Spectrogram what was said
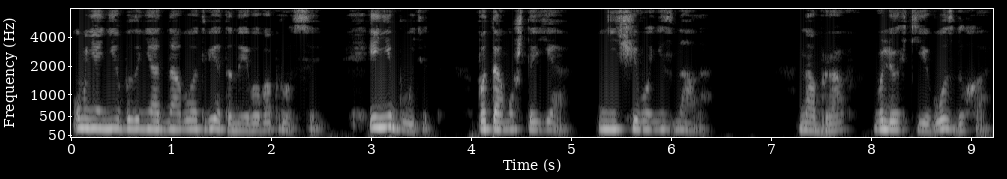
У меня не было ни одного ответа на его вопросы. И не будет, потому что я ничего не знала. Набрав в легкие воздуха,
